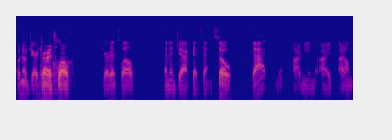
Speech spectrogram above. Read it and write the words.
Oh no, Jared had Jared 12. Jared had 12, and then Jack had 10. So that, I mean, I, I don't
